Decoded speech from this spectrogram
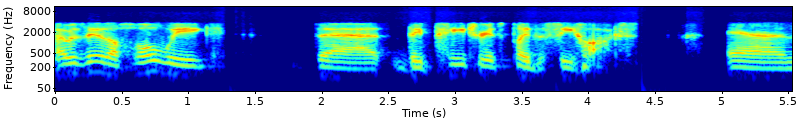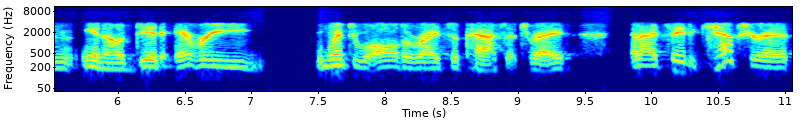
I was there the whole week that the Patriots played the Seahawks, and you know did every went through all the rites of passage, right? And I'd say to capture it,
